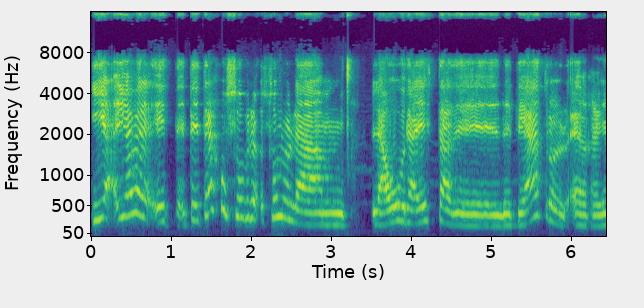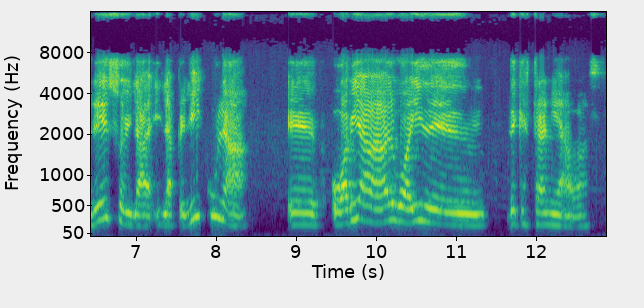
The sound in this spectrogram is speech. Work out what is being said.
Y, a ver, eh, ¿te trajo sobre, solo la, mm, la obra esta de, teatro, el regreso y la, y la película? Eh, ¿O había algo ahí de, que extrañabas?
